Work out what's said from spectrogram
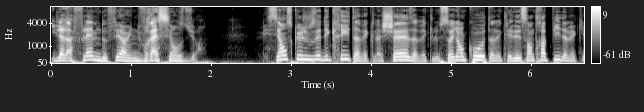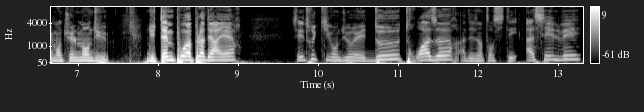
il a la flemme de faire une vraie séance dure. Les séances que je vous ai décrites avec la chaise, avec le seuil en côte, avec les descentes rapides, avec éventuellement du, du tempo à plat derrière, c'est des trucs qui vont durer 2-3 heures à des intensités assez élevées,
